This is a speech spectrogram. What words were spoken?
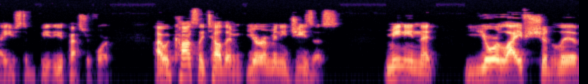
I used to be the youth pastor for. I would constantly tell them, "You're a mini Jesus," meaning that your life should live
